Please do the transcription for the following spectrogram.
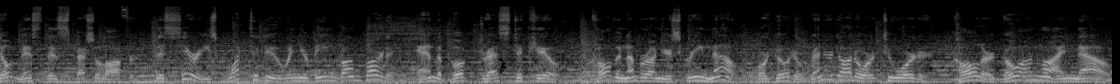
Don't miss this special offer the series What to Do When You're Being Bombarded and the book Dressed to Kill. Call the number on your screen now or go to Renner.org to order. Call or go online now.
